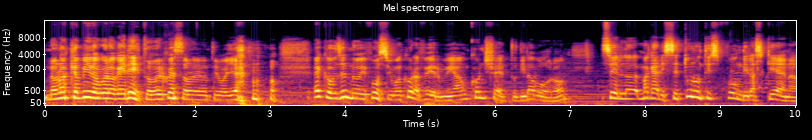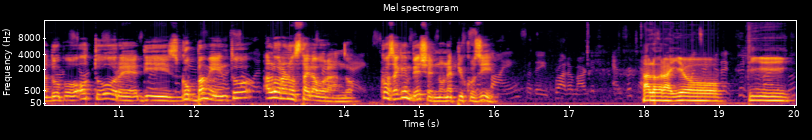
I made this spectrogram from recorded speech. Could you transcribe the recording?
non ho capito quello che hai detto, per questo noi non ti vogliamo. è come se noi fossimo ancora fermi a un concetto di lavoro. Se il, magari se tu non ti sfondi la schiena dopo otto ore di sgobbamento, allora non stai lavorando. Cosa che invece non è più così. Allora, io ti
